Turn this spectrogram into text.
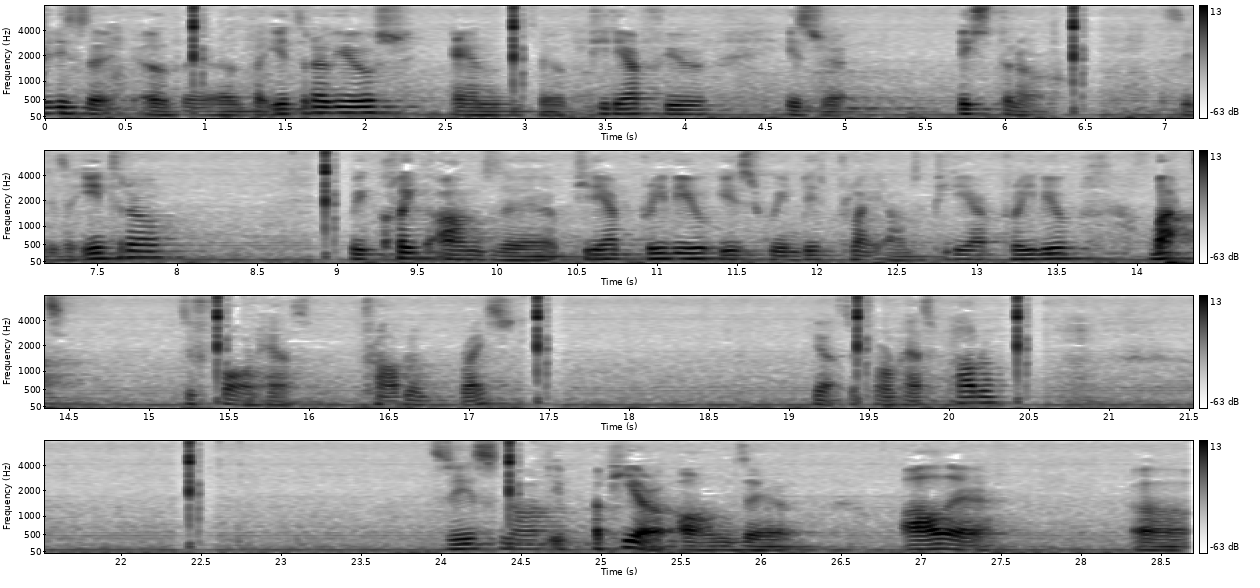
This is the, uh, the, the internal views and the PDF view is uh, external. This is the internal we click on the PDF preview is will display on the PDF preview but the font has problem right? Yeah the font has problem. This not appear on the other uh,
